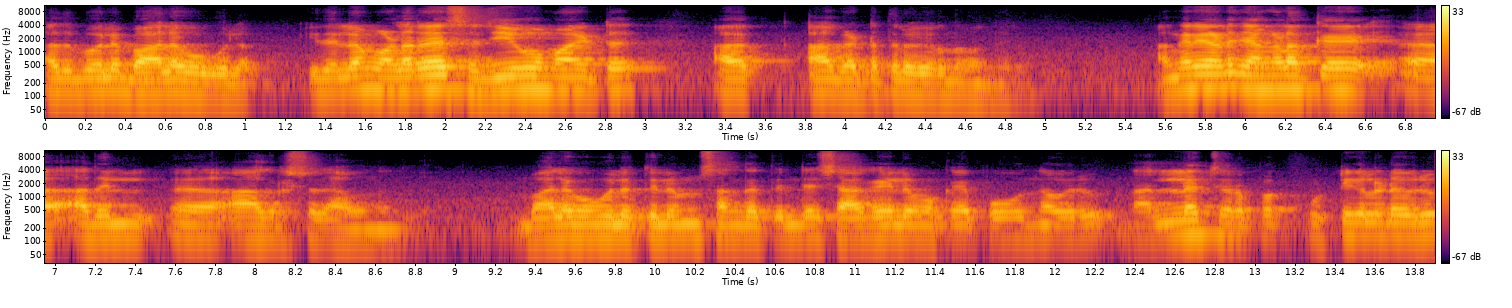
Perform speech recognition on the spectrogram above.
അതുപോലെ ബാലഗോകുലം ഇതെല്ലാം വളരെ സജീവമായിട്ട് ആ ആ ഘട്ടത്തിൽ ഉയർന്നു വന്നിരുന്നു. അങ്ങനെയാണ് ഞങ്ങളൊക്കെ അതിൽ ആ, ആകർഷകരാവുന്നത് ബാലഗോകുലത്തിലും സംഘത്തിന്റെ ശാഖയിലുമൊക്കെ പോകുന്ന ഒരു നല്ല ചെറുപ്പ കുട്ടികളുടെ ഒരു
